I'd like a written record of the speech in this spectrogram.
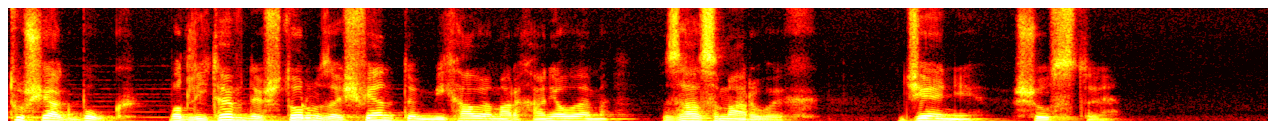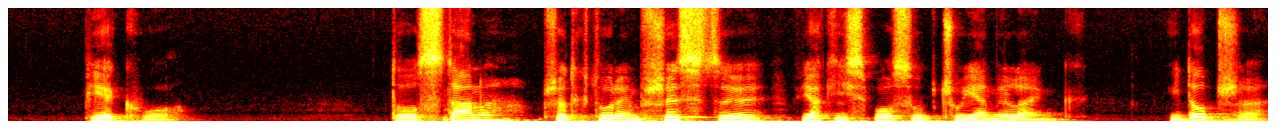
Któż jak Bóg, modlitewny szturm ze świętym Michałem Archaniołem za zmarłych. Dzień szósty. Piekło. To stan, przed którym wszyscy w jakiś sposób czujemy lęk. I dobrze,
